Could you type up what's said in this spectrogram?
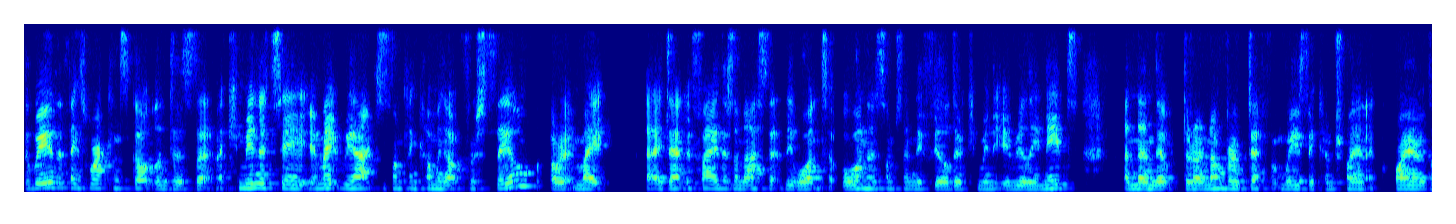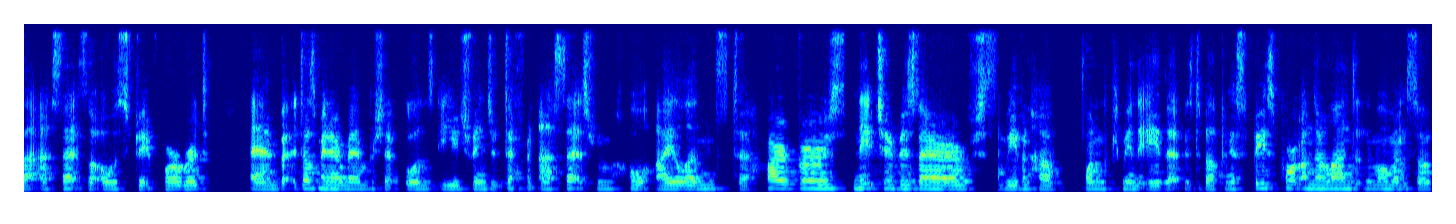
the way that things work in Scotland is that a community, it might react to something coming up for sale, or it might identify there's an asset they want to own and something they feel their community really needs. And then there, there are a number of different ways they can try and acquire that asset. It's not always straightforward. Um, but it does mean our membership owns a huge range of different assets from whole islands to harbours, nature reserves. We even have one community that is developing a spaceport on their land at the moment. So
